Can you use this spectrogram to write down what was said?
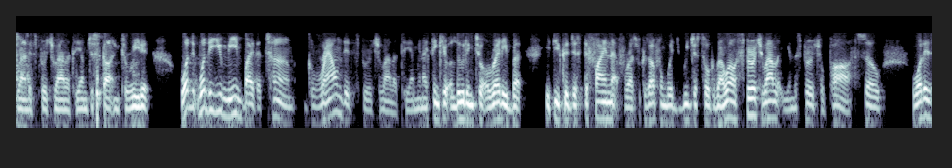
Grounded Spirituality. I'm just starting to read it. What what do you mean by the term grounded spirituality? I mean, I think you're alluding to it already, but if you could just define that for us, because often we we just talk about well spirituality and the spiritual path. So, what is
